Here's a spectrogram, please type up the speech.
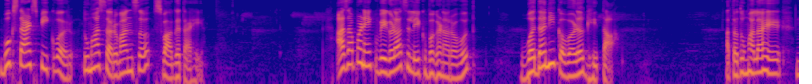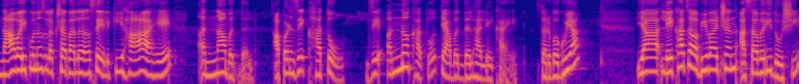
बुक्स दॅट स्पीकवर तुम्हा सर्वांचं स्वागत आहे. आज आपण एक वेगळाच लेख बघणार आहोत. वदनी कवळ घेता. आता तुम्हाला हे नाव ऐकूनच लक्षात आलं असेल की हा आहे अन्नाबद्दल. आपण जे खातो जे अन्न खातो त्याबद्दल हा लेख आहे. तर बघूया. या लेखाचं अभिवाचन Asavari Doshi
